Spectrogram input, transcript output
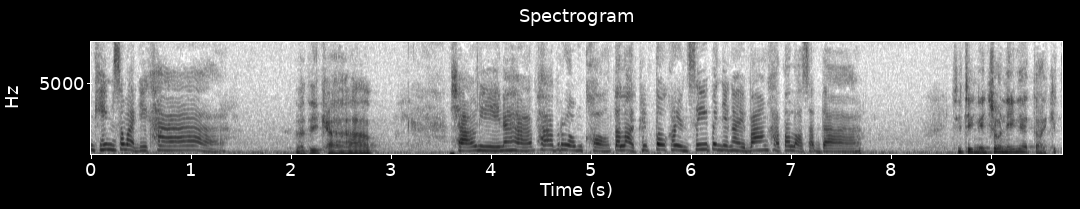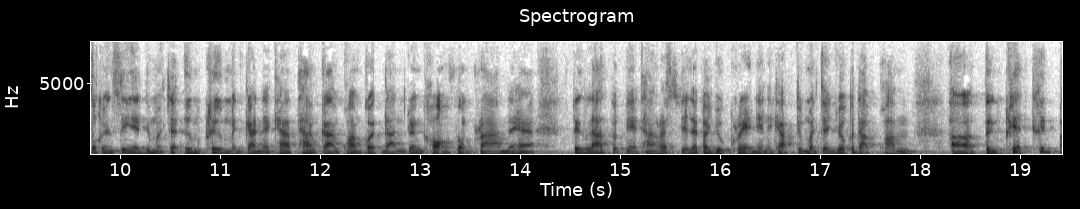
ุณคิมสวัสดีค่ะ สวัสดีครับ เช้านี้นะคะ ภาพรวมของตลาดคริปโตเคอเรนซีเป็นยังไงบ้างคะตลอดสัปดาห์ จริงๆในช่วงนี้เนี่ยตลาดคริปโตเคอเรนซีเนี่ยดูเหมือนจะอึมครึมเหมือนกันนะครับท่ามกลางความกดดันเรื่องของสงครามนะฮะซึ่งล่าสุดเนี่ยทางรัสเซียแล้วก็ยูเครนเนี่ยนะครับดูเหมือนจะยกระดับความเอ่อตึงเครียดขึ้นไป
